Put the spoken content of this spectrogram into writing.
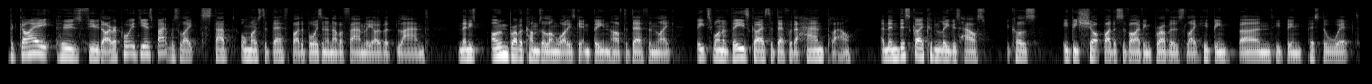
the guy whose feud I reported years back was like stabbed almost to death by the boys in another family over land. And then his own brother comes along while he's getting beaten half to death and like beats one of these guys to death with a hand plow. And then this guy couldn't leave his house because he'd be shot by the surviving brothers. Like he'd been burned, he'd been pistol whipped.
